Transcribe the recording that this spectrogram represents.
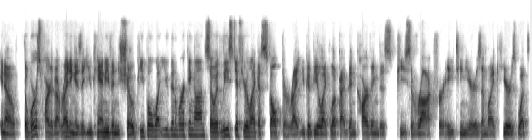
you know, the worst part about writing is that you can't even show people what you've been working on. So at least if you're like a sculptor, right, you could be like, look, I've been carving this piece of rock for 18 years and like here's what's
